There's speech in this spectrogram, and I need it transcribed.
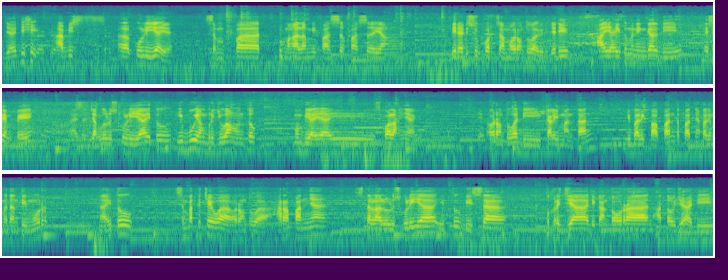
Jadi habis uh, kuliah ya sempat mengalami fase-fase yang tidak disupport sama orang tua gitu. Jadi ayah itu meninggal di SMP. Nah, sejak lulus kuliah itu ibu yang berjuang untuk membiayai sekolahnya gitu. Ya, orang tua di Kalimantan, di Balikpapan tepatnya Kalimantan Timur. Nah, itu sempat kecewa orang tua. Harapannya setelah lulus kuliah itu bisa bekerja di kantoran atau jadi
